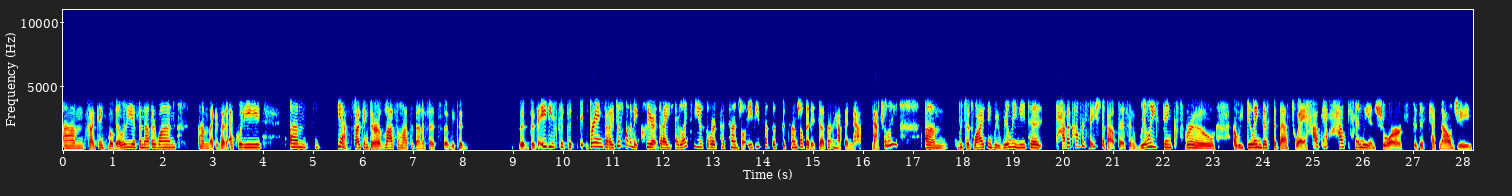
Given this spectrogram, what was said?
Um, so I think mobility is another one. Um, like I said, equity. Um, yeah, so I think there are lots and lots of benefits that we could that, that the AVs could put, bring, but I just want to make clear that I, I, like to use the word potential. AVs have this potential, but it doesn't happen nat- naturally, um, which is why I think we really need to have a conversation about this and really think through are we doing this the best way? How can, how can we ensure that this technology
